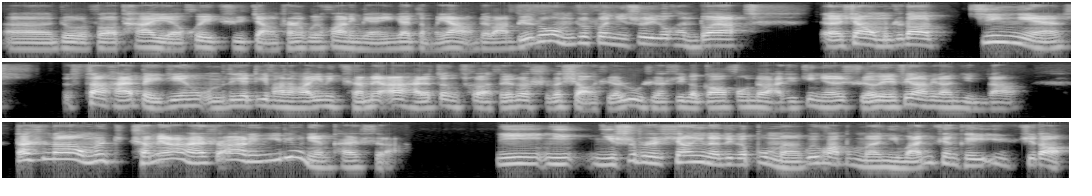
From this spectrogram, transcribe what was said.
呃，就是说他也会去讲城市规划里面应该怎么样，对吧？比如说，我们就说你是有很多呀，呃，像我们知道今年。上海、北京，我们这些地方的话，因为全面二孩的政策，所以说使得小学入学是一个高峰，对吧？就今年的学位非常非常紧张。但是呢，我们全面二孩是二零一六年开始的，你你你是不是相应的这个部门规划部门，你完全可以预期到，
